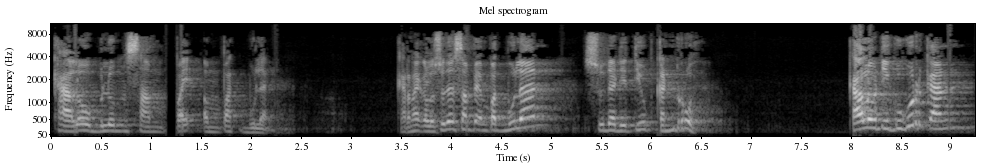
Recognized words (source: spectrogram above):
kalau belum sampai empat bulan. Karena kalau sudah sampai empat bulan, sudah ditiupkan ruh. Kalau digugurkan,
